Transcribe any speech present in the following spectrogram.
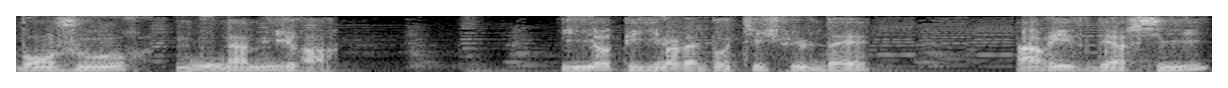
Bonjour, Nina Mira. Iop la Arrive Dercy,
